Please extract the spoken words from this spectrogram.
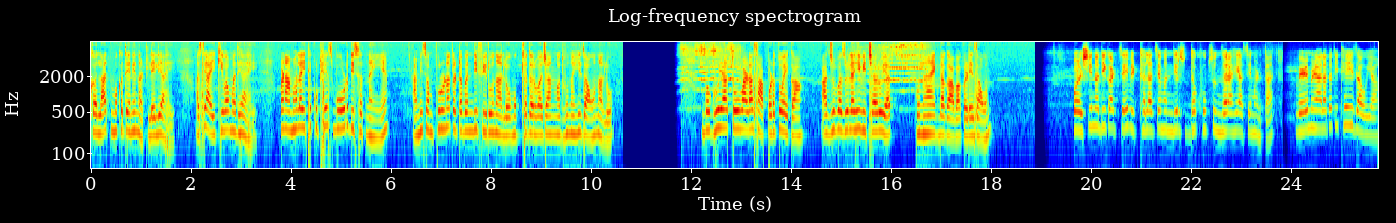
कलात्मकतेने नटलेली आहे असे ऐकिवामध्ये आहे. पण आम्हाला इथे कुठेच बोर्ड दिसत नाही आहे आम्ही संपूर्ण तटबंदी फिरून आलो मुख्य दरवाजांमधूनही जाऊन आलो. बघूया तो वाडा सापडतोय का? आजूबाजूलाही विचारूयात पुन्हा एकदा गावाकडे जाऊन. पळशी नदीकाठचे विठ्ठलाचे मंदिर सुद्धा खूप सुंदर आहे असे म्हणतात. वेळ मिळाला तर तिथेही जाऊया.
